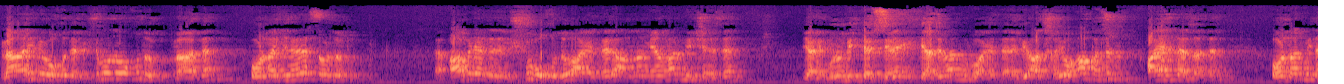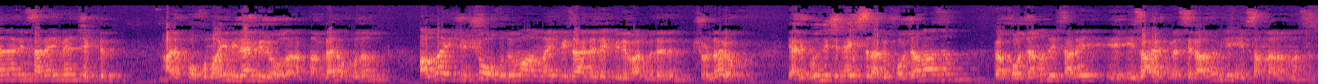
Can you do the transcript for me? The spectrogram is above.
Meali bir oku demiştim. O da okudu mealden. Oradakilere sordum. E, abiler dedim şu okuduğu ayetleri anlamayan var mı içinizde? Yani bunun bir tefsire ihtiyacı var mı bu ayetlerin? Bir açığı yok. Apaçık ayetler zaten. Oradan bir tane Risale'yi ben çektim. Hani okumayı bilen biri olaraktan ben okudum. Allah için şu okuduğumu anlayıp izah edecek biri var mı dedim. Şurada yok. Yani bunun için ekstra bir hoca lazım ve hocanın Risale'yi e, izah etmesi lazım ki insanlar anlasın.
